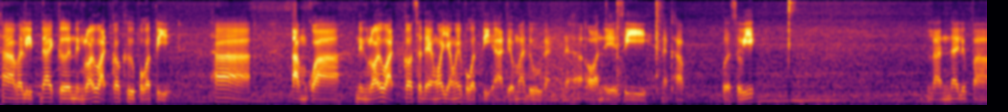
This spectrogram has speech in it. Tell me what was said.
ถ้าผลิตได้เกิน 100 วัตต์ก็คือปกติ ถ้าต่ำกว่า 100 วัตต์ก็แสดงว่ายังไม่ปกติอะเดี๋ยวมาดูกันนะฮะ on AC นะครับ เปิดสวิตช์ รันได้หรือเปล่า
